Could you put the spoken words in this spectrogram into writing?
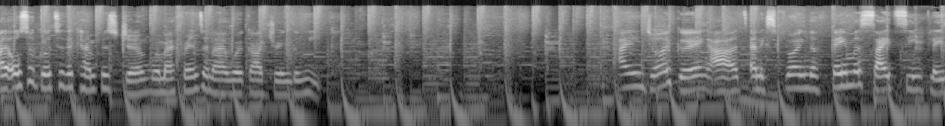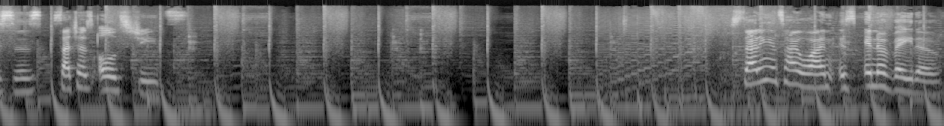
I also go to the campus gym where my friends and I work out during the week. I enjoy going out and exploring the famous sightseeing places such as Old Streets. Studying in Taiwan is innovative.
